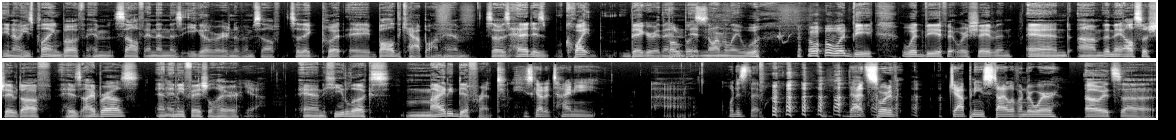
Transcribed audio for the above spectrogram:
you know he's playing both himself and then this ego version of himself so they put a bald cap on him so his head is quite bigger than Bulbous. it normally would would be would be if it were shaven and um, then they also shaved off his eyebrows and any facial hair Yeah. and he looks mighty different He's got a tiny, uh, what is that? that sort of Japanese style of underwear. Oh, it's uh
